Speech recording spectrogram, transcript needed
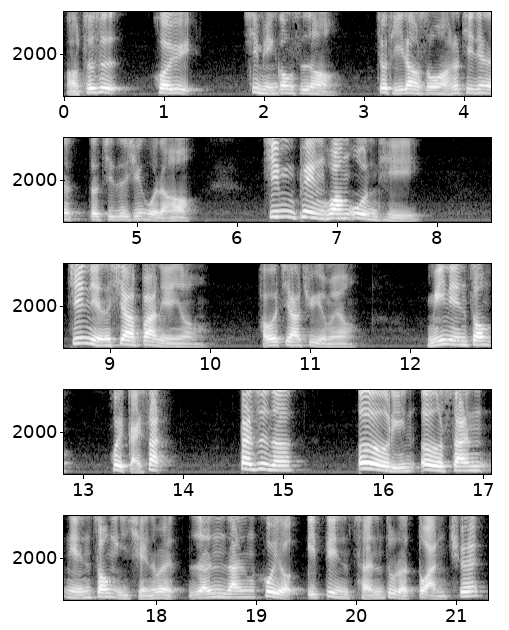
哦，这是惠誉信平公司哦，就提到说啊，他今天的的即时新闻了哈，晶片荒问题，今年的下半年哦还会加剧有没有？明年中会改善，但是呢，二零二三年中以前对不对？仍然会有一定程度的短缺，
